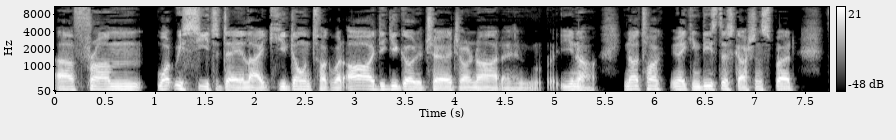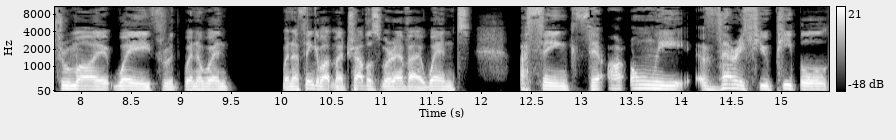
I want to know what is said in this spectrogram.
uh, from what we see today. Like you don't talk about, oh, did you go to church or not? And you know, you're not talking, making these discussions, but through my way through when I went, when I think about my travels, wherever I went, I think there are only very few people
